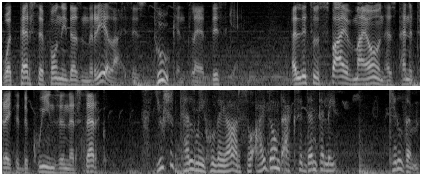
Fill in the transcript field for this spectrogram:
What Persephone doesn't realize is two can play at this game. A little spy of my own has penetrated the Queen's inner circle. You should tell me who they are so I don't accidentally... kill them.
